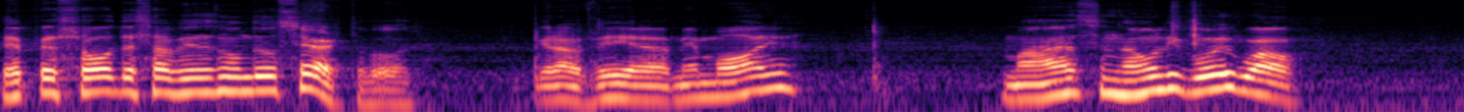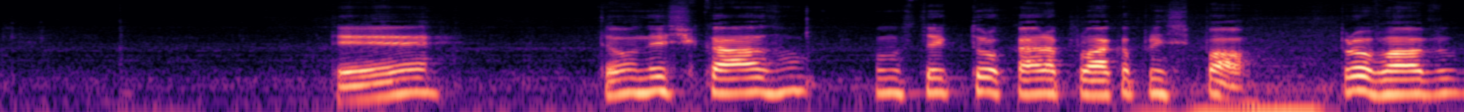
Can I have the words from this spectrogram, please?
É pessoal, dessa vez não deu certo. Gravei a memória, mas não ligou igual. É, então neste caso vamos ter que trocar a placa principal. Provável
